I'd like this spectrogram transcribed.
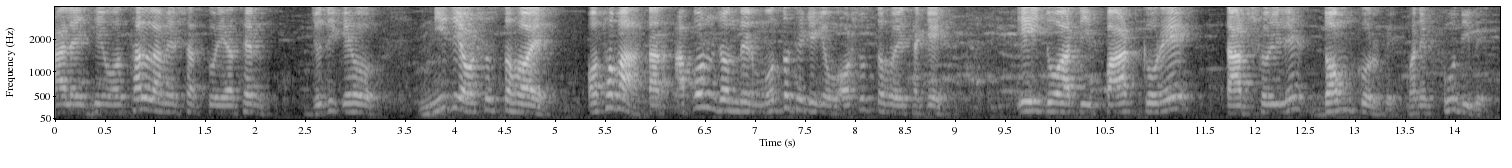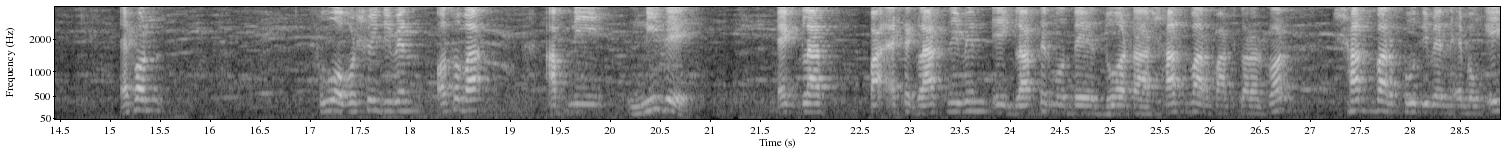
আলাইহি ওয়াসাল্লাম এরশাদ করিয়াছেন। যদি কেহ নিজে অসুস্থ হয় অথবা তার আপনজনদের মধ্য থেকে কেউ অসুস্থ হয়ে থাকে এই দোয়াটি পাঠ করে তার শরীরে দম করবে মানে ফু দিবে। এখন ফু অবশ্যই দিবেন, অথবা আপনি নিজে এক গ্লাস একটা গ্লাস নেবেন, এই গ্লাসের মধ্যে দোয়াটা সাতবার পাঠ করার পর সাতবার ফু দিবেন এবং এই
